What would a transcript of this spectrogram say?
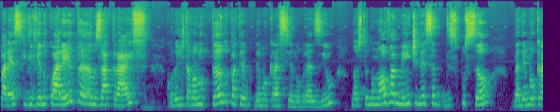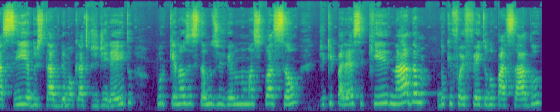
parece que vivendo 40 anos atrás, quando a gente estava lutando para ter democracia no Brasil, nós estamos novamente nessa discussão da democracia, do Estado democrático de direito, porque nós estamos vivendo numa situação de que parece que nada do que foi feito no passado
